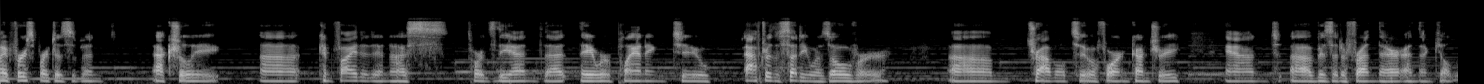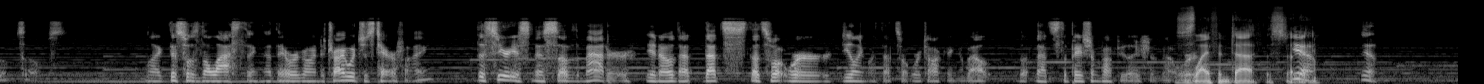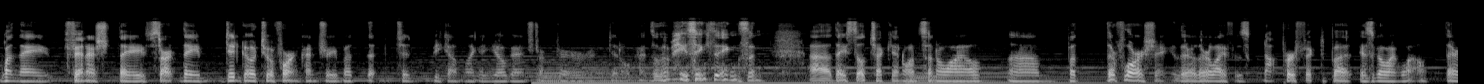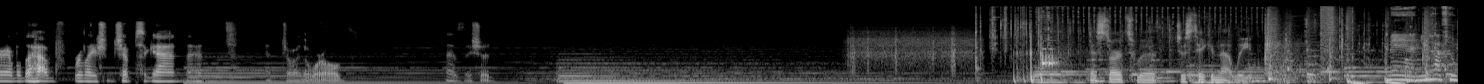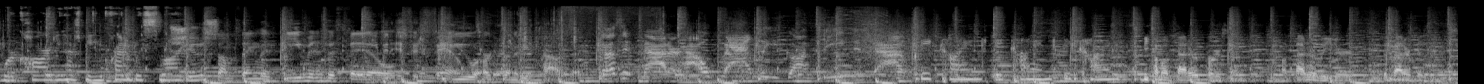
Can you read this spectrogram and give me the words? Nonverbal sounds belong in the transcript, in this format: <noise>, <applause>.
my first participant actually uh, confided in us towards the end that they were planning to, after the study was over, um, travel to a foreign country and uh, visit a friend there and then kill themselves. Like this was the last thing that they were going to try, which is terrifying. The seriousness of the matter, you know, that that's that's what we're dealing with. That's what we're talking about. That's the patient population that we're life and death. The study. Yeah, yeah. When they finished, they start. They did go to a foreign country, but to become like a yoga instructor and did all kinds of <laughs> amazing things. And uh, they still check in once in a while. Um, but they're flourishing. Their their life is not perfect, but is going well. They're able to have relationships again and enjoy the world as they should. It starts with just taking that leap. Man, you have to work hard. You have to be incredibly smart. Choose something that even if it fails, even if it fails, you are going to be proud of it. Doesn't matter how badly you've gone beaten in battle. Be kind, be kind, be kind. Become a better person, a better leader, a better business.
